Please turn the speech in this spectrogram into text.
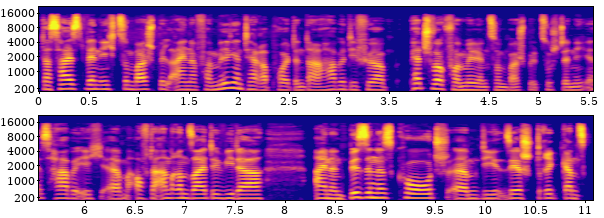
Das heißt, wenn ich zum Beispiel eine Familientherapeutin da habe, die für Patchwork-Familien zum Beispiel zuständig ist, habe ich ähm, auf der anderen Seite wieder einen Business Coach, ähm, die sehr strikt ganz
